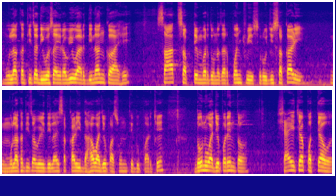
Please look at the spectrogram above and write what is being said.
मुलाखतीचा दिवस आहे. रविवार दिनांक आहे. सात सप्टेंबर दोन हजार पंचवीस रोजी सकाळी मुलाखतीचा वेळ दिला आहे सकाळी दहा वाजेपासून ते दुपारचे दोन वाजेपर्यंत शाळेच्या पत्त्यावर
